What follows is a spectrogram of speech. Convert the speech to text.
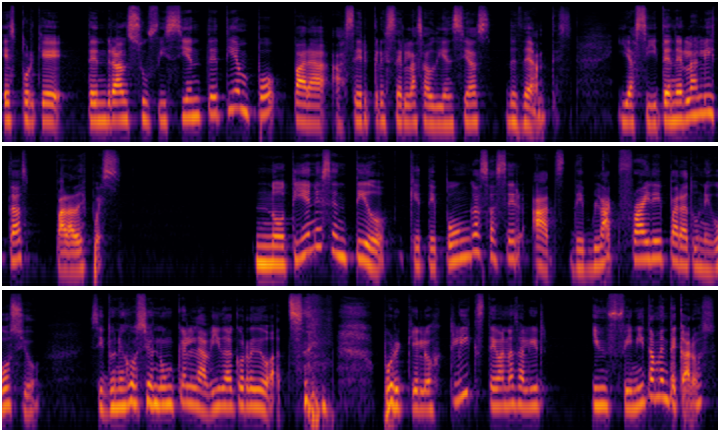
es porque tendrán suficiente tiempo para hacer crecer las audiencias desde antes y así tenerlas listas para después. No tiene sentido que te pongas a hacer ads de Black Friday para tu negocio si tu negocio nunca en la vida ha corrido ads, porque los clics te van a salir infinitamente caros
